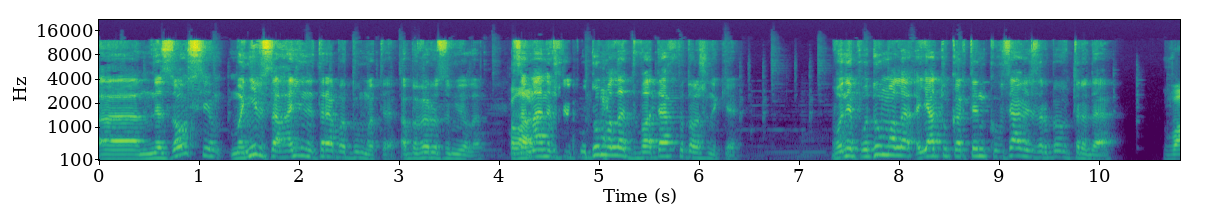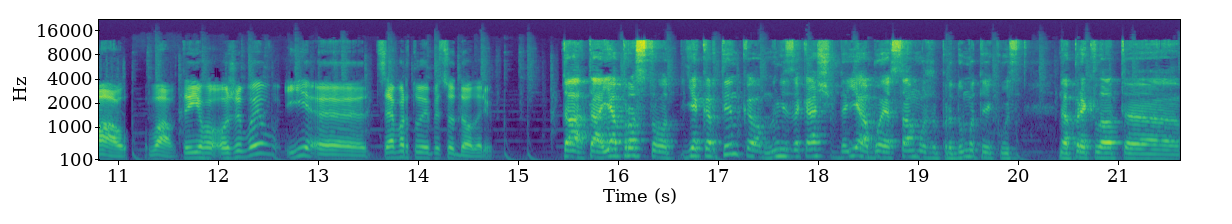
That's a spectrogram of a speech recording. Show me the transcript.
Е, не зовсім. Мені взагалі не треба думати, аби ви розуміли. Клас. За мене вже подумали 2D-художники. Вони подумали, а я ту картинку взяв і зробив 3D. Вау, вау, ти його оживив, і е, це вартує 500 доларів. Так, так, я просто от є картинка, мені заказчик дає, або я сам можу придумати якусь, наприклад, е,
